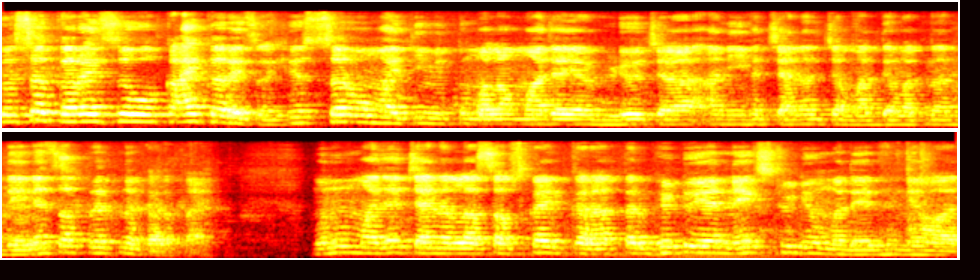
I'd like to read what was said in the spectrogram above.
कसं करायचं व काय करायचं? हे सर्व माहिती मी तुम्हाला माझ्या या व्हिडिओच्या आणि ह्या चॅनलच्या माध्यमातून देण्याचा प्रयत्न करत आहे. म्हणून माझ्या चॅनलला सबस्क्राईब करा. तर भेटूया नेक्स्ट व्हिडिओमध्ये धन्यवाद.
